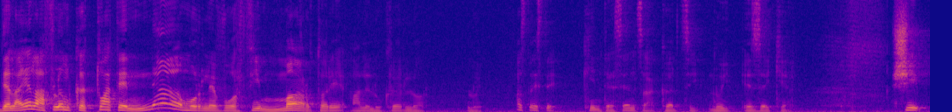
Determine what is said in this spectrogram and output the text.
De la el aflăm că toate neamurile vor fi martore ale lucrărilor lui. Asta este chintesența cărții lui Ezechiel. Și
